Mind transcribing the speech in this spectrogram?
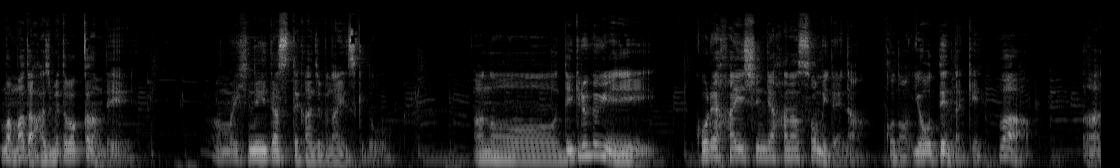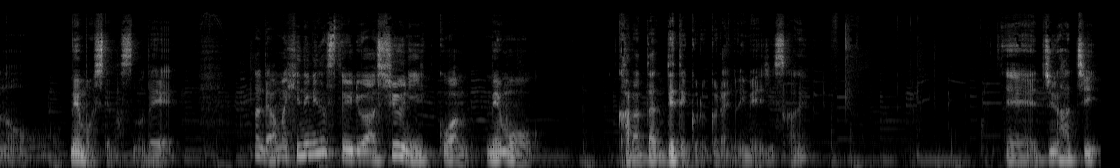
う、まあ、まだ始めたばっかなんであんまりひねり出すって感じもないんですけどあのできる限りこれ配信で話そうみたいなこの要点だけはあのメモしてますのでなんであんまひねり出すというよりは週に1個はメモから出てくるぐらいのイメージですかね。えー、18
